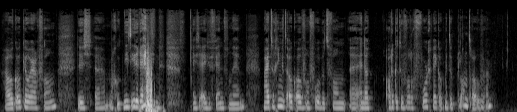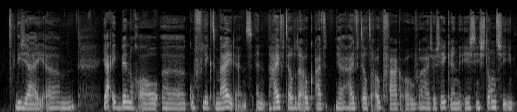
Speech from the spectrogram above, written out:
Hou ik ook heel erg van. Dus, maar goed, niet iedereen is even fan van hem. Maar toen ging het ook over een voorbeeld van, en dat had ik het toevallig vorige week ook met een klant over. Die zei: um, Ja, ik ben nogal uh, conflictmijdend. En hij vertelde daar ook, hij, ja, hij vertelt daar ook vaker over. Hij zei zeker in de eerste instantie.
